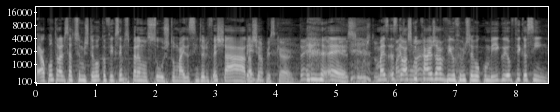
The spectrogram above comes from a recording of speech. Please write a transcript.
É ao contrário de certos filmes de terror que eu fico sempre esperando um susto, mais assim, de olho fechado. Tem acho- jump scare? Tem. tem É. aquele susto, Mas, assim, eu acho que não o é- Caio já viu o filme de terror comigo e eu fico assim,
